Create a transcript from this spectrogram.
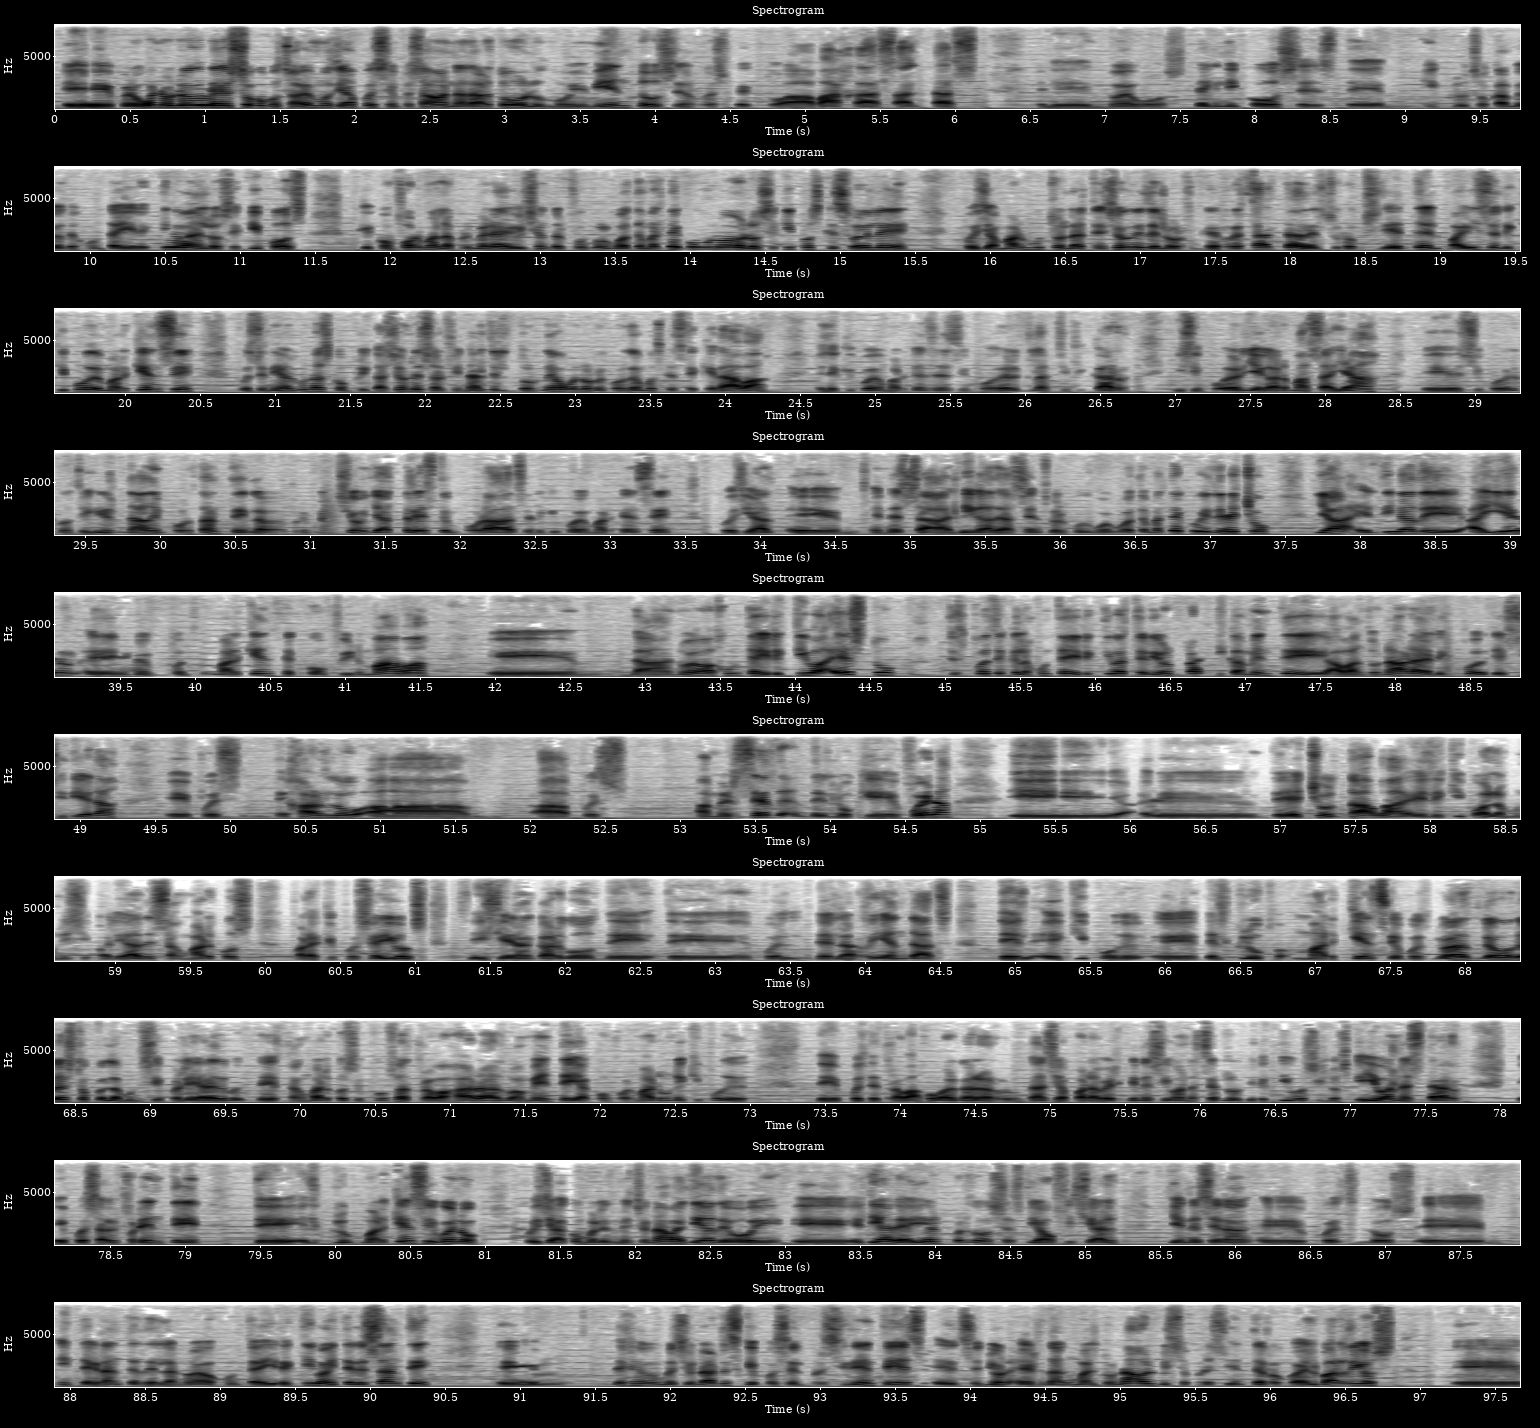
Eh, pero bueno, luego de eso, como sabemos, ya pues empezaban a dar todos los movimientos en respecto a bajas, altas, eh, nuevos técnicos, este, incluso cambios de junta directiva en los equipos que conforman la primera división del fútbol guatemalteco. Uno de los equipos que suele pues llamar mucho la atención es de los que resalta del suroccidente del país, el equipo de Marquense, pues tenía algunas complicaciones al final del torneo. Bueno, recordemos que se quedaba el equipo de Marquense sin poder clasificar y sin poder llegar más allá, eh, sin poder conseguir nada importante en la preparación, ya tres temporadas el equipo de Marquense, pues ya eh, en esa liga de ascenso del fútbol guatemalteco y de hecho ya el día de ayer eh, pues Marquense confirmaba eh, la nueva junta directiva, esto después de que la junta directiva anterior prácticamente abandonara el equipo, decidiera pues dejarlo a, a pues a merced de lo que fuera y eh, de hecho daba el equipo a la municipalidad de San Marcos para que pues ellos se hicieran cargo de, de, pues, de las riendas del equipo de, eh, del club marquense. Pues luego de esto pues la municipalidad de San Marcos se puso a trabajar arduamente y a conformar un equipo de, de, pues, de trabajo, valga la redundancia, para ver quiénes iban a ser los directivos y los que iban a estar eh, pues al frente del club marquense. Y bueno, pues ya como les mencionaba, el día de hoy, eh, el día de ayer, perdón, se hacía oficial quiénes eran eh, pues los integrantes de la nueva junta directiva. Interesante. Déjenme mencionarles que pues el presidente es el señor Hernán Maldonado, el vicepresidente Rocael Barrios,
